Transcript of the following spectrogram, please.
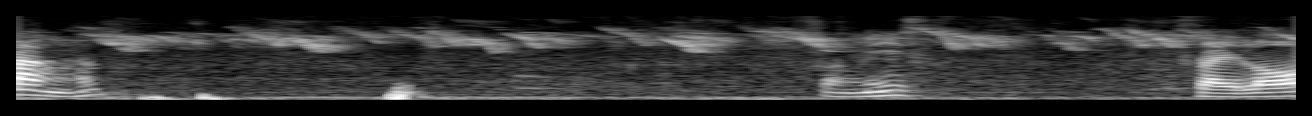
ตั้งครับ ฝั่งนี้ใส่ล้อ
